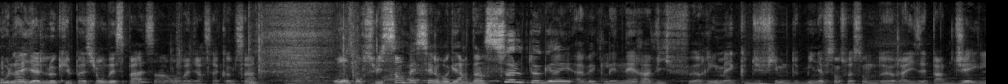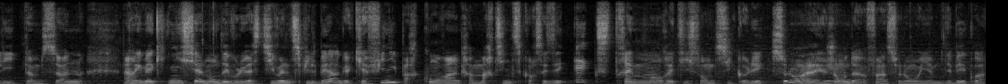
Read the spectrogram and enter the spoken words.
Où là il y a de l'occupation d'espace, hein, on va dire ça comme ça. On poursuit sans baisser le regard d'un seul degré avec Les Nerfs à vif, remake du film de 1962 réalisé par J. Lee Thompson, un remake initialement dévolu à Steven Spielberg qui a fini par convaincre un Martin Scorsese extrêmement réticent de s'y coller. Selon la légende, enfin selon IMDb quoi,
